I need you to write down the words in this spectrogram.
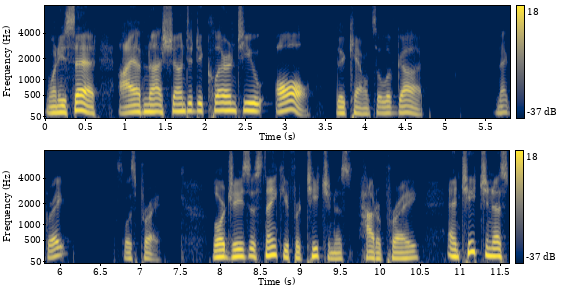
when he said, I have not shunned to declare unto you all the counsel of God. Isn't that great? So let's pray. Lord Jesus, thank you for teaching us how to pray and teaching us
